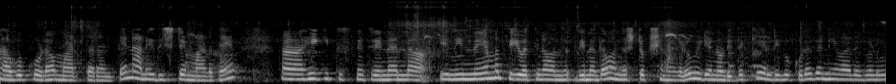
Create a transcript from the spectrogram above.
ಹಾಗೂ ಕೂಡ ಮಾಡ್ತಾರಂತೆ. ನಾನು ಇದಿಷ್ಟೇ ಮಾಡಿದೆ. ಹೀಗಿತ್ತು ಸ್ನೇಹಿತರೆ, ನನ್ನ ನಿನ್ನೆ ಮತ್ತು ಇವತ್ತಿನ ಒಂದು ದಿನದ ಒಂದಷ್ಟು ಕ್ಷಣಗಳು. ವಿಡಿಯೋ ನೋಡಿದ್ದಕ್ಕೆ ಎಲ್ರಿಗೂ ಕೂಡ ಧನ್ಯವಾದಗಳು.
